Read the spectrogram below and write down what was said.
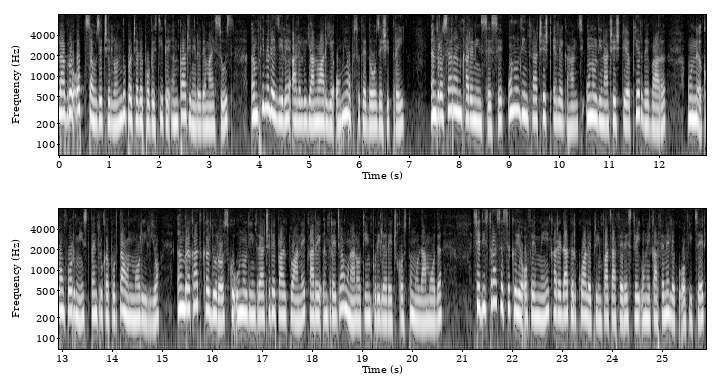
La vreo 8 sau 10 luni după cele povestite în paginile de mai sus, în primele zile ale lui ianuarie 1823, într-o seară în care ninsese, unul dintre acești eleganți, unul din acești pier de vară, un conformist pentru că purta un morilio, îmbrăcat călduros cu unul dintre acele paltoane care întregeau în anotimpurile reci costumul la modă, se distrase să căie o femeie care da târcoale prin fața ferestrei unei cafenele cu ofițeri,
